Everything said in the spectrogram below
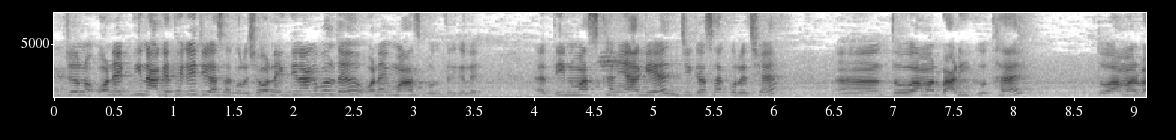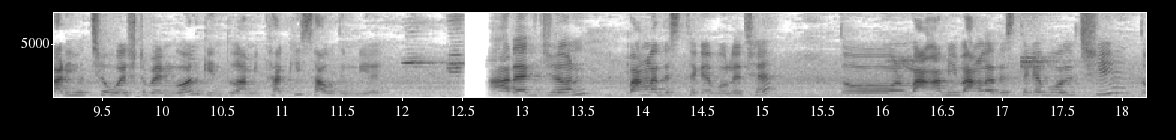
একজন অনেক দিন আগে থেকেই জিজ্ঞাসা করেছে। অনেক দিন আগে বলতে অনেক মাস বলতে গেলে। তিন মাসখানি আগে জিজ্ঞাসা করেছে তো আমার বাড়ি কোথায়? তো আমার বাড়ি হচ্ছে ওয়েস্ট বেঙ্গল, কিন্তু আমি থাকি সাউথ ইন্ডিয়ায়। আর একজন বাংলাদেশ থেকে বলেছে, তো আমি বাংলাদেশ থেকে বলছি, তো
